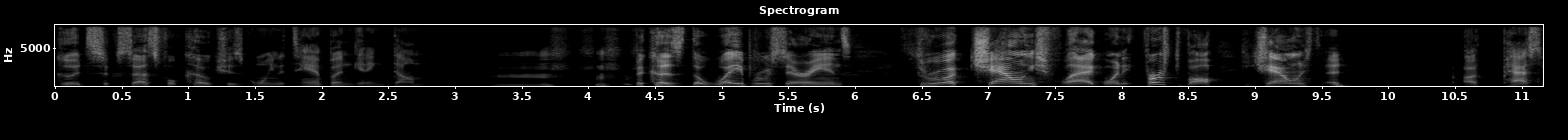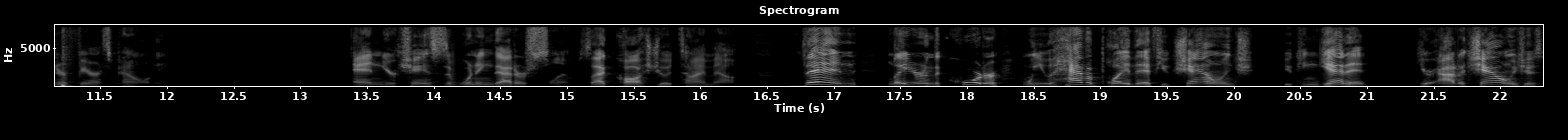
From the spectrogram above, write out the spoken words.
good, successful coaches going to Tampa and getting dumb? Mm. Because the way Bruce Arians threw a challenge flag when, it, first of all, he challenged a, a pass interference penalty. And your chances of winning that are slim. So that cost you a timeout. Then later in the quarter, when you have a play that if you challenge, you can get it, you're out of challenges,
